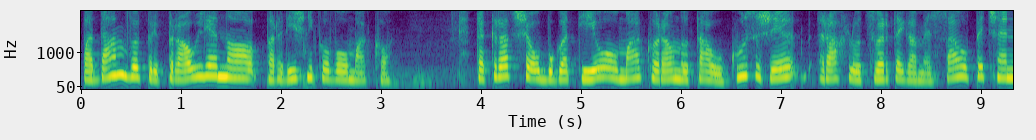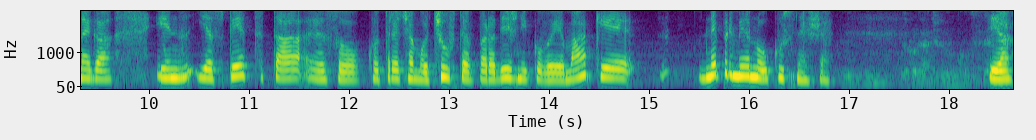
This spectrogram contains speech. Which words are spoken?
pa dam v pripravljeno paradižnikovo omako takrat še obogatijo omako ravno ta okus, že rahlo cvrtega mesa upečenega in je spet ta, eh, so, kot rečemo, čufte v paradižnikovi omaki, neprimerno okusnejše. Drugačen okus. Ja.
